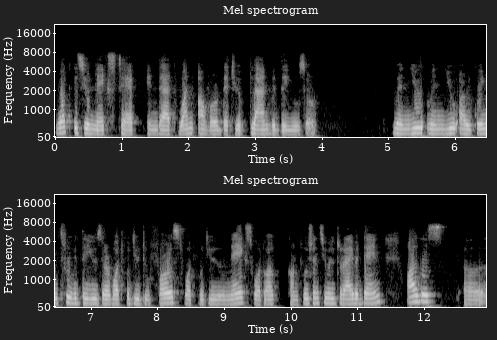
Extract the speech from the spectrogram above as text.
what is your next step in that one hour that you have planned with the user. When you when you are going through with the user, what would you do first? What would you do next? What all conclusions you will derive at the end? All those uh,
